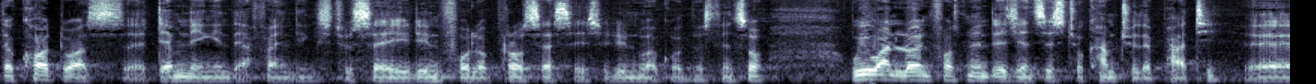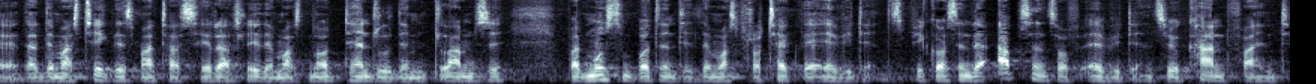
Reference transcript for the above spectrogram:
the court was uh, damning in their findings to say you didn't follow processes, you didn't work all those things. So we want law enforcement agencies to come to the party, uh, that they must take this matter seriously, they must not handle them clumsy, but most importantly, they must protect the evidence, because in the absence of evidence, you can't find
